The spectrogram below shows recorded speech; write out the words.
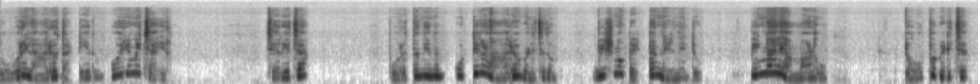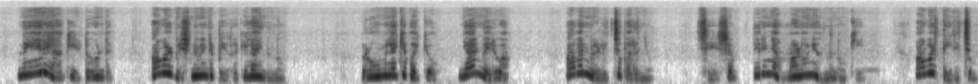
ഡോറിൽ ആരോ തട്ടിയതും ഒരുമിച്ചായിരുന്നു. ചെറിയച്ച പുറത്തുനിന്നും കുട്ടികൾ ആരോ വിളിച്ചതും വിഷ്ണു പെട്ടെന്ന് എഴുന്നേറ്റു. പിന്നാലെ അമ്മാളവും ടോപ്പ് പിടിച്ച് നേരെയാക്കി ഇട്ടുകൊണ്ട് അവൾ വിഷ്ണുവിന്റെ പിറകിലായി നിന്നു. റൂമിലേക്ക് പൊയ്ക്കോ ഞാൻ വരുവാ. അവൻ വിളിച്ചു പറഞ്ഞു. ശേഷം തിരിഞ്ഞ അമ്മാളൂനെ ഒന്ന് നോക്കി. അവൾ തിരിച്ചും.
